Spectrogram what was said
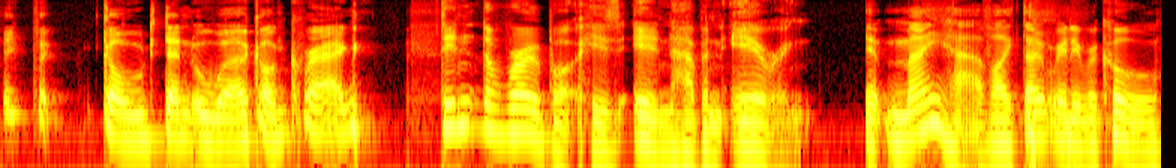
They put gold dental work on Krang. Didn't the robot he's in have an earring? It may have. I don't really recall.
